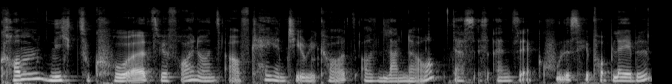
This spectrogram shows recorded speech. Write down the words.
kommen nicht zu kurz. Wir freuen uns auf KT Records aus Landau. Das ist ein sehr cooles Hip-Hop-Label,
